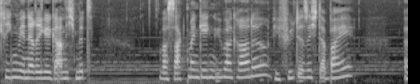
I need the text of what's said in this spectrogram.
kriegen wir in der Regel gar nicht mit, was sagt mein Gegenüber gerade, wie fühlt er sich dabei, äh,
